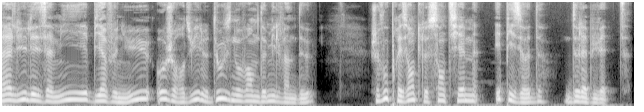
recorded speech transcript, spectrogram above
Salut les amis et bienvenue. Aujourd'hui le 12 novembre 2022, je vous présente le centième épisode de la buvette.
